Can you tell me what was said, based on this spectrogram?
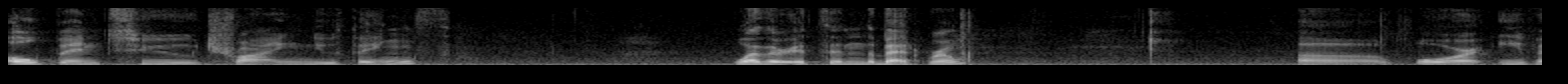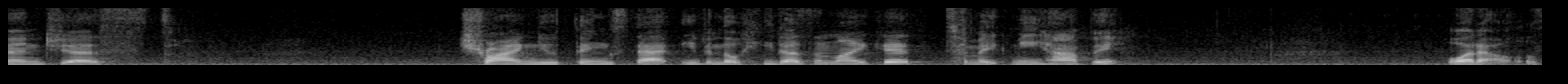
open to trying new things, whether it's in the bedroom uh, or even just trying new things that, even though he doesn't like it, to make me happy. What else?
